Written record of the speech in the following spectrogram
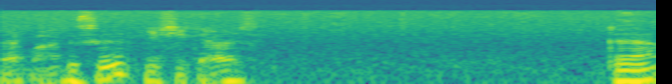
that one. You see? Here she goes. There.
